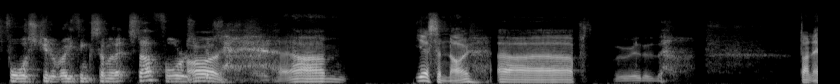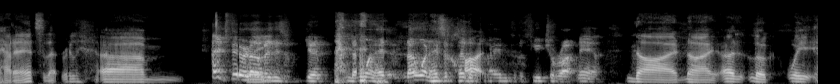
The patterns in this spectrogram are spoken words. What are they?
forced you to rethink some of that stuff, or is it Oh, just- um, yes and no. Uh, don't know how to answer that really. Um, that's fair enough. you know, no one has no one has a clever I- plan for the future right now. no, no. Uh, look, we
